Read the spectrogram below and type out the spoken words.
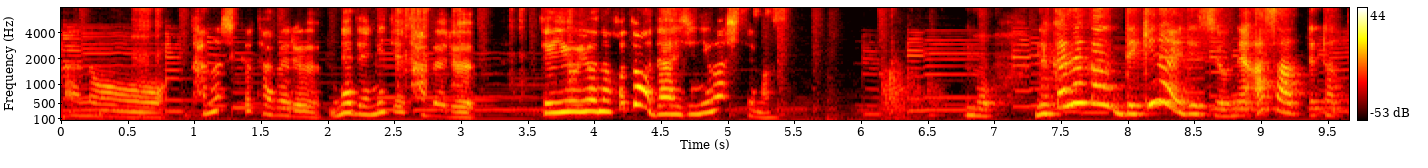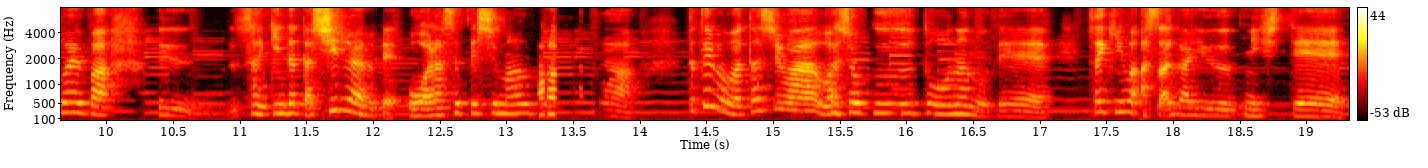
あの楽しく食べる目で見て食べるっていうようなことを大事にはしてます。もうなかなかできないですよね。朝って例えば、えー、最近だったらシリアルで終わらせてしまうか。例えば私は和食党なので最近は朝がゆにして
